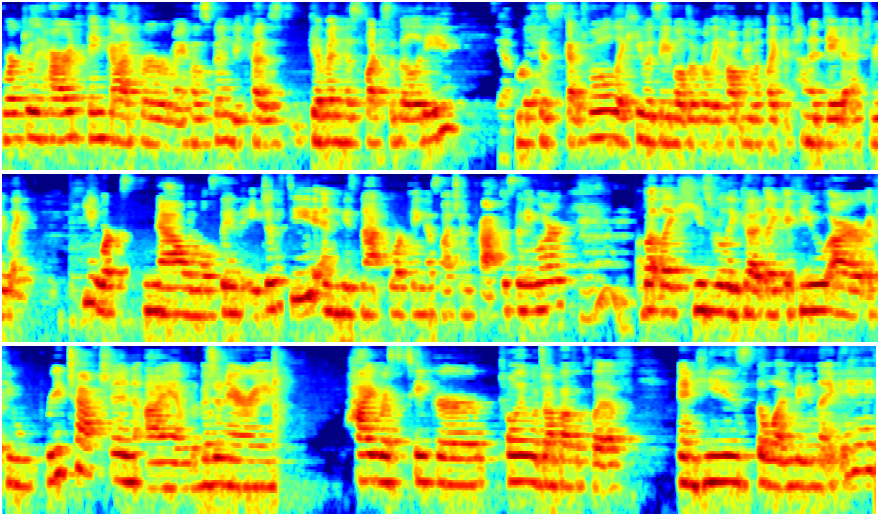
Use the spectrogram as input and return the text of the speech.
worked really hard. Thank God for my husband because given his flexibility Yeah. with his schedule, like he was able to really help me with like a ton of data entry, like he works now mostly in the agency and he's not working as much in practice anymore Mm. but like he's really good like if you are if you read traction i am the visionary high risk taker totally will jump off a cliff and he's the one being like hey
